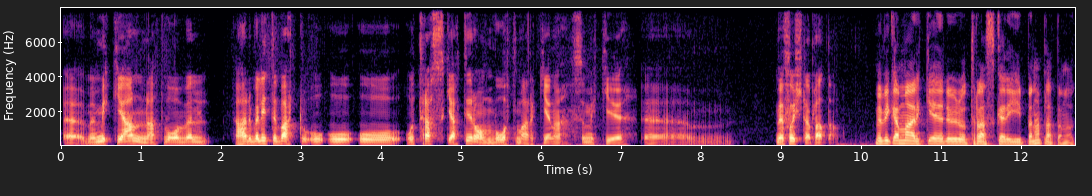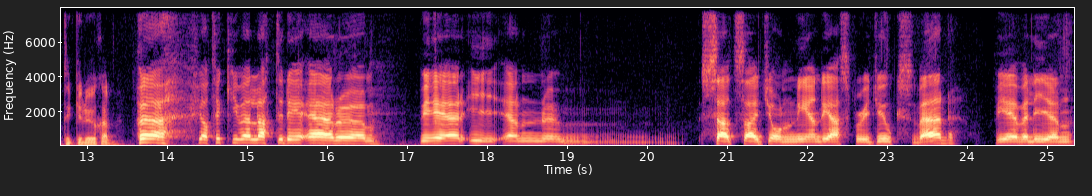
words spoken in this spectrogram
Eh, men mycket annat var väl jag hade väl inte varit och, och, och, och traskat i de våtmarkerna så mycket eh, med första plattan. Men vilka marker är du då traskar i på den här plattan då, tycker du själv? Eh, jag tycker väl att det är... Eh, vi är i en um, Southside Johnny and the Asbury Dukes-värld. Vi är väl i en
